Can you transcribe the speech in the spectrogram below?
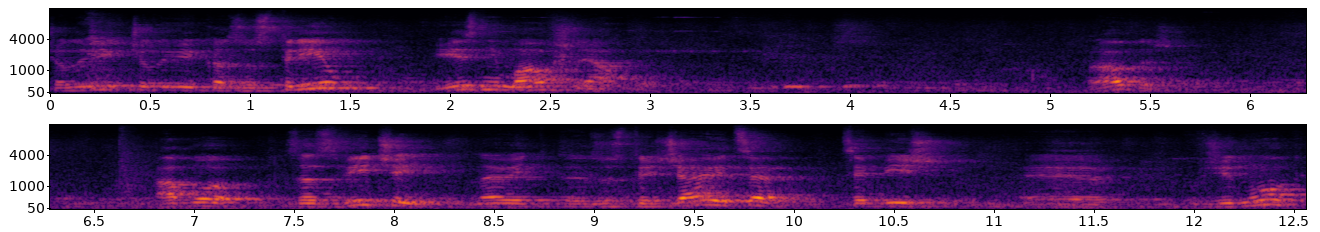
Чоловік чоловіка зустрів і знімав шляпу. Правда ж? Або зазвичай навіть зустрічаються, це більш е, в жінок,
